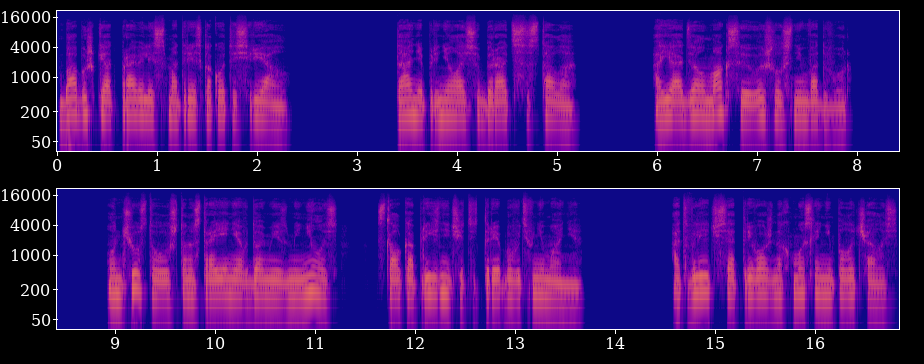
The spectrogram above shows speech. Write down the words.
Бабушки отправились смотреть какой-то сериал. Таня принялась убирать со стола, а я одел Макса и вышел с ним во двор. Он чувствовал, что настроение в доме изменилось, стал капризничать и требовать внимания. Отвлечься от тревожных мыслей не получалось.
